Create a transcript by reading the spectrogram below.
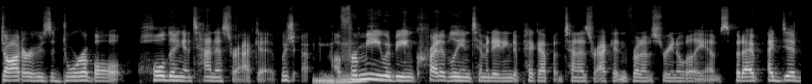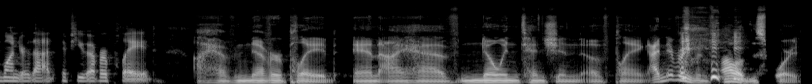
daughter, who's adorable, holding a tennis racket, which uh, mm-hmm. for me would be incredibly intimidating to pick up a tennis racket in front of Serena Williams. But I, I did wonder that if you ever played. I have never played and I have no intention of playing. I never even followed the sport.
